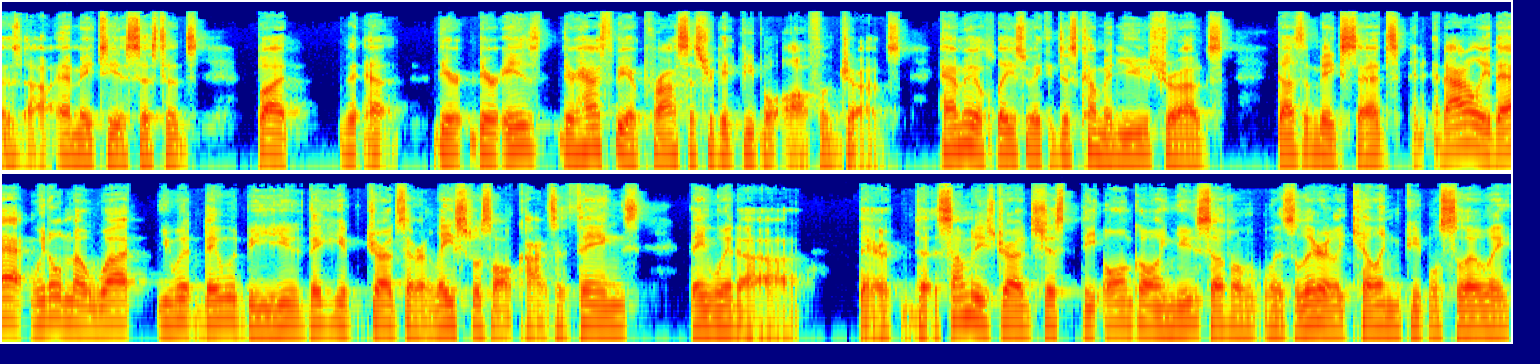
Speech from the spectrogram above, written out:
uh, MAT assistance, but the, uh, there there is there has to be a process for getting people off of drugs. Having a place where they can just come and use drugs doesn't make sense. And, and not only that, we don't know what you would they would be used. They give drugs that are laced with all kinds of things. They would uh there the, some of these drugs just the ongoing use of them was literally killing people slowly.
